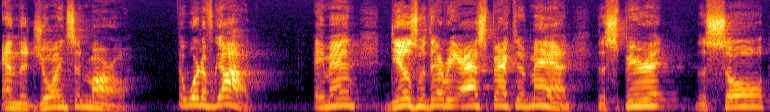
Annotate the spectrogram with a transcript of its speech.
and the joints and marrow. The word of God. Amen. Deals with every aspect of man, the spirit, the soul,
